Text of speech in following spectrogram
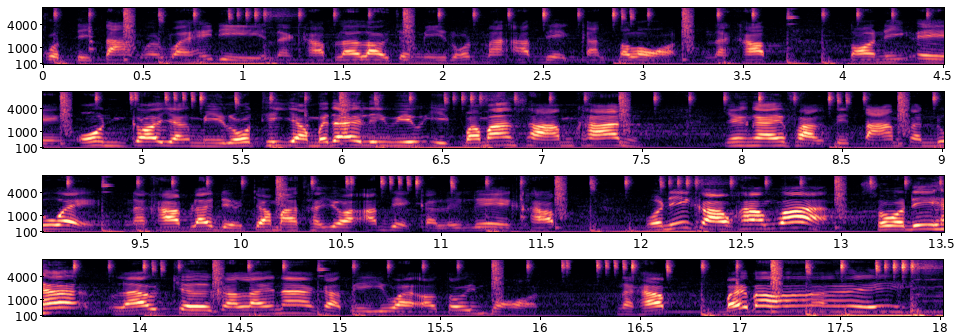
กดติดตามกันไว้ให้ดีนะครับ แล้วเราจะมีรถมาอัปเดตกันตลอดนะครับ ตอนนี้เองอ้นก็ยังมีรถที่ยังไม่ได้รีวิวอีกประมาณ 3 คัน ยังไงฝากติดตามกันด้วยนะครับ แล้วเดี๋ยวจะมาทยอยอัปเดตกันเรื่อยๆครับ วันนี้กล่าวคำว่า สวัสดีฮะ แล้วเจอกันไลน์หน้ากับ AUI Auto Import นะครับ บ๊ายบาย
